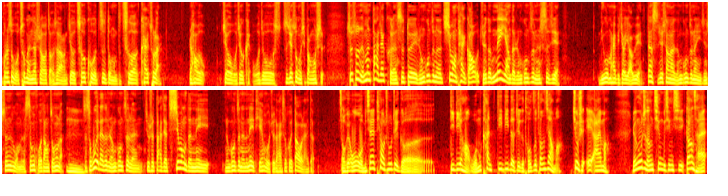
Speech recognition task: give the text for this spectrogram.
或者是我出门的时候早上就车库自动的车开出来，然后就我就开我就直接送我去办公室。所以说人们大家可能是对人工智能的期望太高，觉得那样的人工智能世界离我们还比较遥远，但实际上呢，人工智能已经深入我们的生活当中了。嗯，只是未来的人工智能就是大家期望的那。人工智能的那天，我觉得还是会到来的。OK，我我们现在跳出这个滴滴哈，我们看滴滴的这个投资方向嘛，就是 AI 嘛，人工智能清不清晰？刚才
